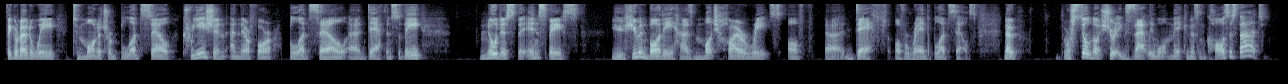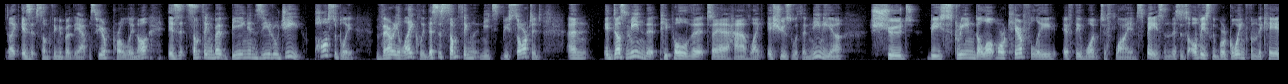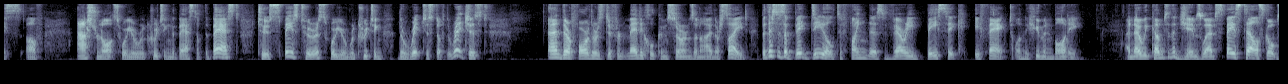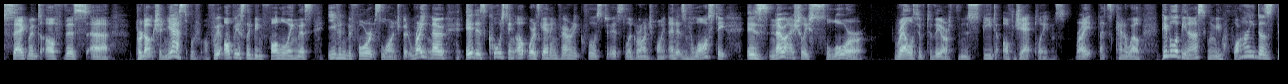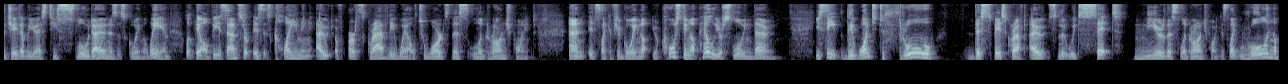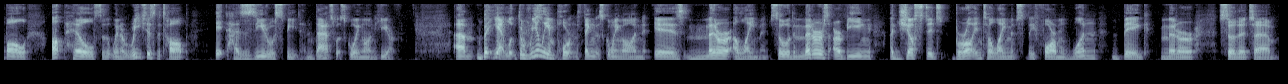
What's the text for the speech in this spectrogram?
figured out a way to monitor blood cell creation and therefore blood cell uh, death and so they noticed that in space your human body has much higher rates of uh, death of red blood cells now we're still not sure exactly what mechanism causes that. Like, is it something about the atmosphere? Probably not. Is it something about being in zero G? Possibly. Very likely. This is something that needs to be sorted. And it does mean that people that uh, have like issues with anemia should be screened a lot more carefully if they want to fly in space. And this is obviously, we're going from the case of astronauts where you're recruiting the best of the best to space tourists where you're recruiting the richest of the richest and therefore there's different medical concerns on either side. But this is a big deal to find this very basic effect on the human body. And now we come to the James Webb Space Telescope segment of this uh, production. Yes, we've obviously been following this even before its launch, but right now it is coasting upwards, getting very close to its Lagrange point, and its velocity is now actually slower relative to the Earth than the speed of jet planes, right? That's kind of wild. People have been asking me, why does the JWST slow down as it's going away? And look, the obvious answer is it's climbing out of Earth's gravity well towards this Lagrange point. And it's like if you're going up, you're coasting uphill, you're slowing down. You see, they wanted to throw this spacecraft out so that it would sit near this Lagrange point. It's like rolling a ball uphill so that when it reaches the top, it has zero speed. And that's what's going on here. Um, but yeah, look, the really important thing that's going on is mirror alignment. So the mirrors are being adjusted, brought into alignment so they form one big mirror so that um,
